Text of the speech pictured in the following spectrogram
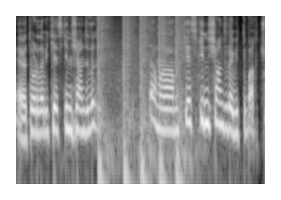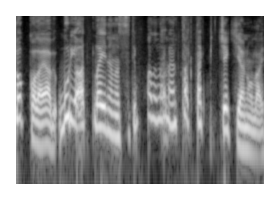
Evet orada bir keskin nişancılık. Tamam keskin nişancı da bitti. Bak çok kolay abi. Buraya atlayın anasını satayım. Alın hemen tak tak bitecek yani olay.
